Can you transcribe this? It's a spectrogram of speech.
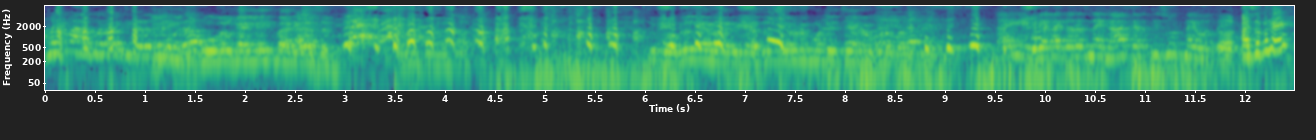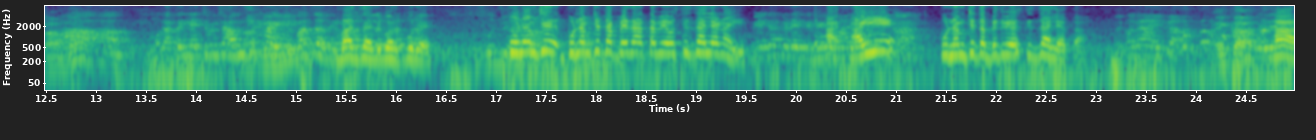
म्हणजे मला गोरवायची गरज नाही नाही मग ती गं. गोगल काय लईच बारीक असेल. एवढे मोठे चेहरे उघडं बसले नाही ज्याला गरज नाही ना त्याला ती सूट नाही होत आहे. असं पण आहे हा, हा मग. हा मग आता याच्यापेक्षा अजून तरी पाहिजे बस झालं बाद झाली भरपूर आहे पूनमची पूनमची तब्येत आता व्यवस्थित झाल्या नाही मेघाकडे येते, आ- मेघा आई हा? पूनमची तब्येत व्यवस्थित झाली आता ऐका हा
